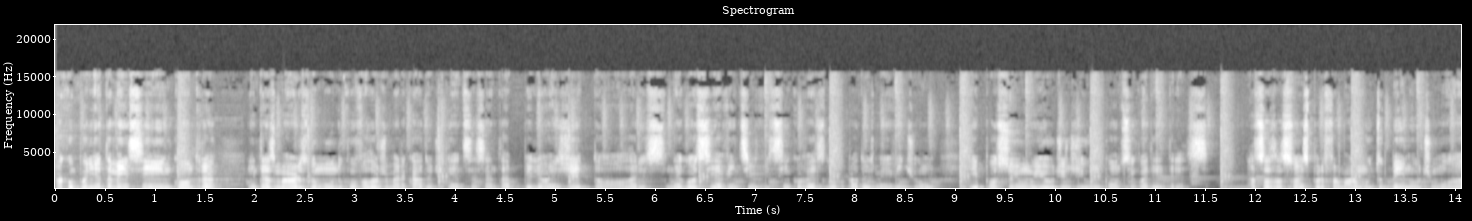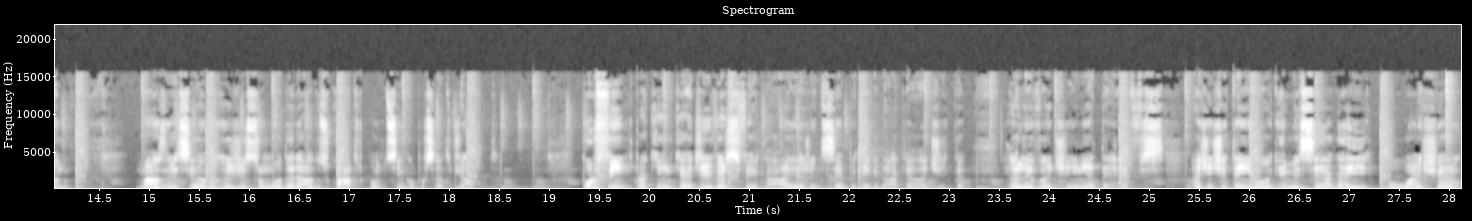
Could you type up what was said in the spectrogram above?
A companhia também se encontra entre as maiores do mundo com valor de mercado de 560 bilhões de dólares, negocia 25 vezes lucro para 2021 e possui um yield de 1,53. As suas ações performaram muito bem no último ano, mas nesse ano registram moderados 4,5% de alta. Por fim, para quem quer diversificar, e a gente sempre tem que dar aquela dica relevante em ETFs, a gente tem o MCHI, ou iShare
